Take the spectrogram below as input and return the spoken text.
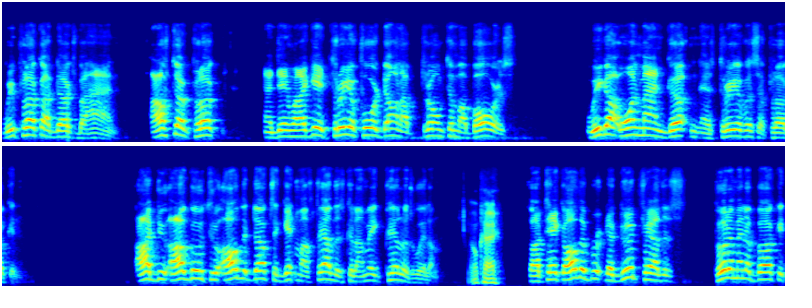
We pluck our ducks behind. I'll start pluck, and then when I get three or four done, I throw them to my boys. We got one man gutting as three of us are plucking. I do. I'll go through all the ducks and get my feathers because I make pillows with them. Okay. So I take all the the good feathers, put them in a bucket,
